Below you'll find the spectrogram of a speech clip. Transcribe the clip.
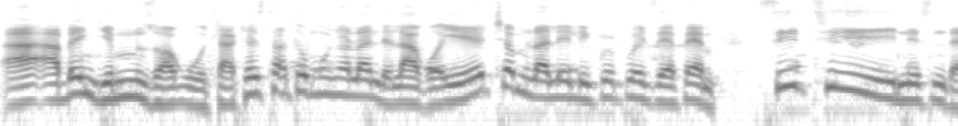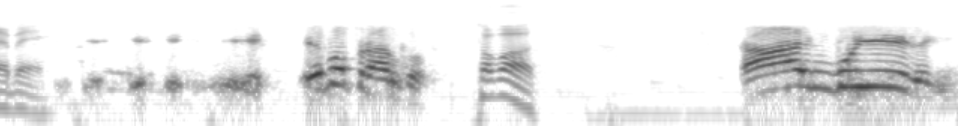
a- abe ngimzwa kuhle. Akhe sithathe omunye olandelako. Yetshe mlaleli kwekwezi FM sithini isindebele yebo branko thokoza hayi ngibuyile.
